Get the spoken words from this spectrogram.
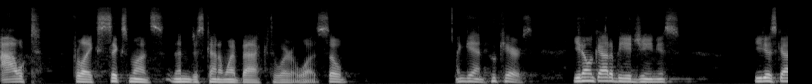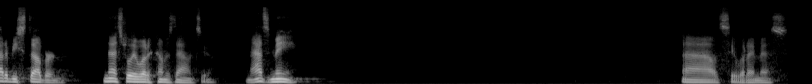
out for like six months, and then just kind of went back to where it was. So, again, who cares? You don't got to be a genius. You just got to be stubborn, and that's really what it comes down to. And that's me. Uh, let's see what I miss.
